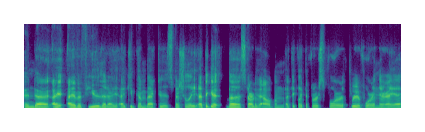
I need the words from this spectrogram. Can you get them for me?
And uh, I, I have a few that I, I keep coming back to, especially I think at the start of the album, I think like the first four, three or four in there, I uh,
